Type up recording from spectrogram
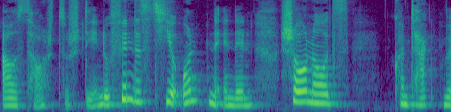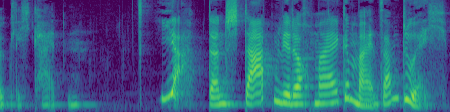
Austausch zu stehen. Du findest hier unten in den Show Notes Kontaktmöglichkeiten. Ja, dann starten wir doch mal gemeinsam durch.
